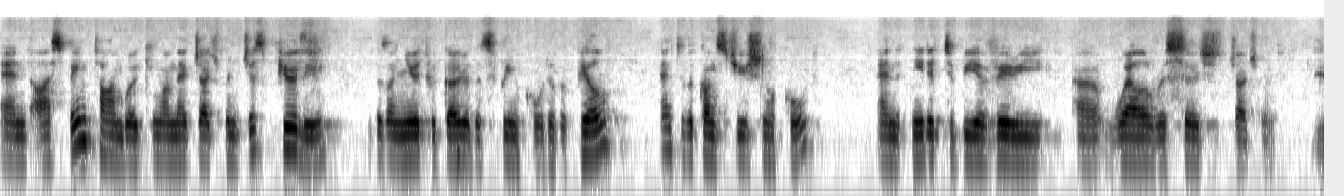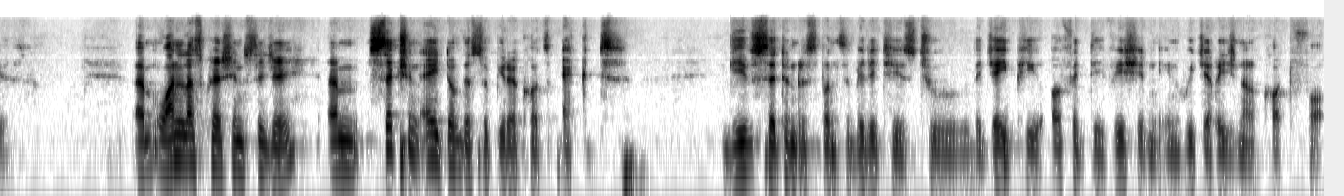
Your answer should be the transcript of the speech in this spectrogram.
And I spent time working on that judgment just purely because I knew it would go to the Supreme Court of Appeal and to the Constitutional Court, and it needed to be a very uh, well researched judgment. Yes. Um, one last question, CJ. Um, Section 8 of the Superior Courts Act gives certain responsibilities to the JP of a division in which a regional court falls.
